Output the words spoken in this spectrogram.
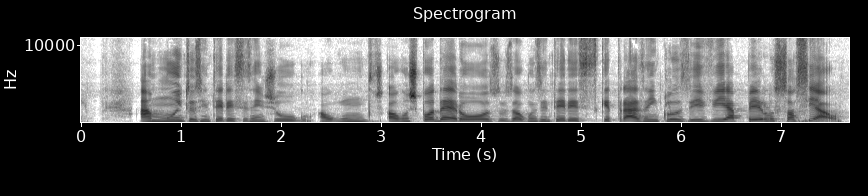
Há muitos interesses em jogo, alguns, alguns poderosos, alguns interesses que trazem inclusive apelo social.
